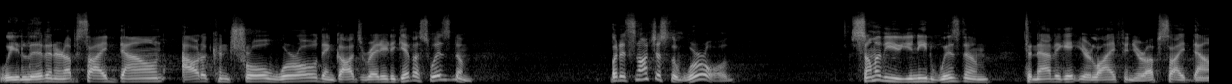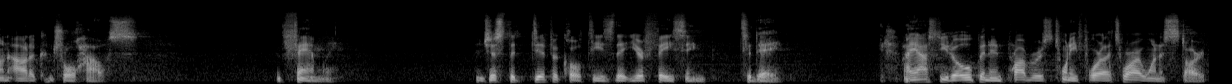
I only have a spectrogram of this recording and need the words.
We live in an upside down, out of control world, and God's ready to give us wisdom. But it's not just the world. Some of you, you need wisdom to navigate your life in your upside down, out of control house and family and just the difficulties that you're facing today. I asked you to open in Proverbs 24. That's where I want to start.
